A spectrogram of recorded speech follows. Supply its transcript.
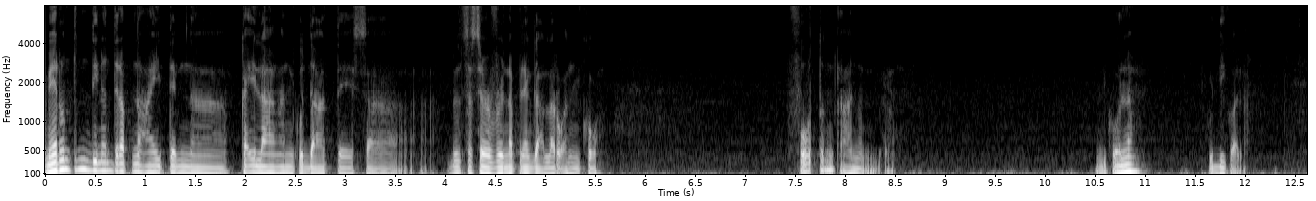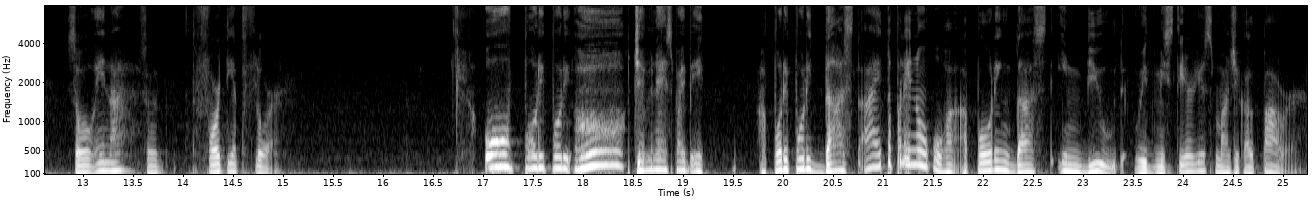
Meron tong dinadrop na item na kailangan ko dati sa doon sa server na pinaglalaroan ko. Photon cannon ba? Hindi ko alam. Hindi ko alam. So, ayun na. So, 40th floor. Oh, pori pori. Oh, Gemini S58. A pori pori dust. Ah, ito pala yung nakukuha. A pouring dust imbued with mysterious magical power.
